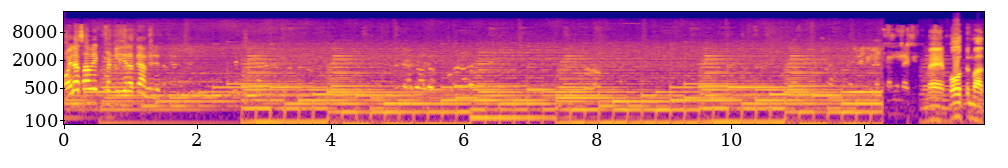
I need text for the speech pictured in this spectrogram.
ਔਇਲਾ ਸਾਹਿਬ ਇੱਕ ਮਿੰਟ ਲਈ ਜਰਾ ਧਿਆਨ ਦੇ ਦੇਣਾ ਮੈਂ ਬਹੁਤ ਧੰਨਵਾਦ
